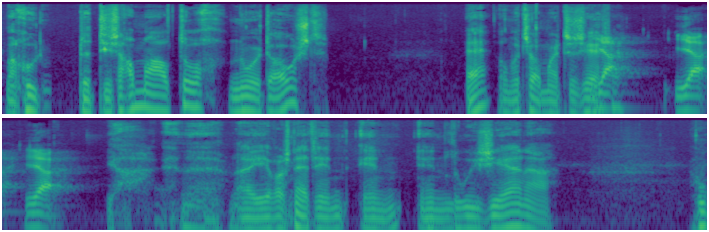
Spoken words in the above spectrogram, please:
maar goed, het is allemaal toch Noordoost. Hè, om het zo maar te zeggen. Ja, ja, ja. Ja, en uh, nou, je was net in, in, in Louisiana. Hoe,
